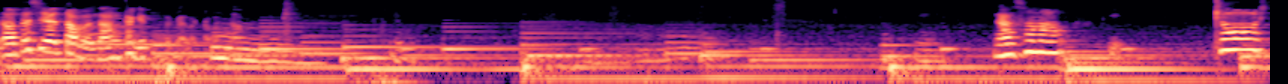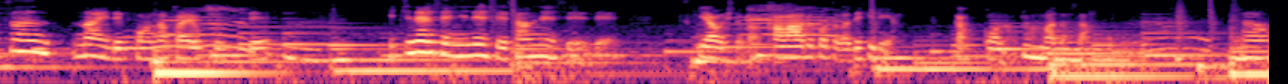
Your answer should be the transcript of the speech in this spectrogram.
私は多分何ヶ月とかだからさ、うんうん、なその教室内でこう仲良くって、1年生2年生3年生で付き合う人が変わることができるやん。学校なんかまださ、あ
